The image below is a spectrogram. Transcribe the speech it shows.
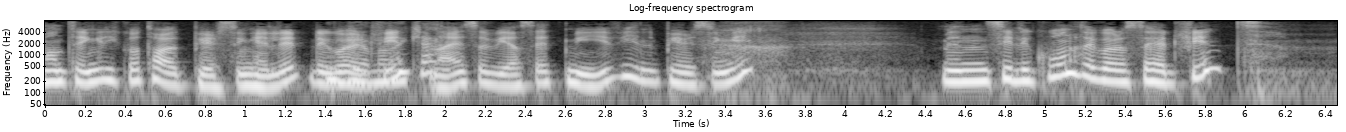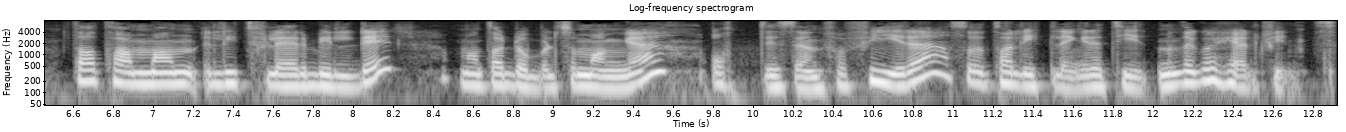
Man trenger ikke å ta ut piercing heller. Det går helt fint. Nei, så vi har sett mye fine piercinger. Men silikon, det går også helt fint. Da tar man litt flere bilder. Man tar dobbelt så mange. 80 istedenfor 4, så det tar litt lengre tid. Men det går helt fint.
